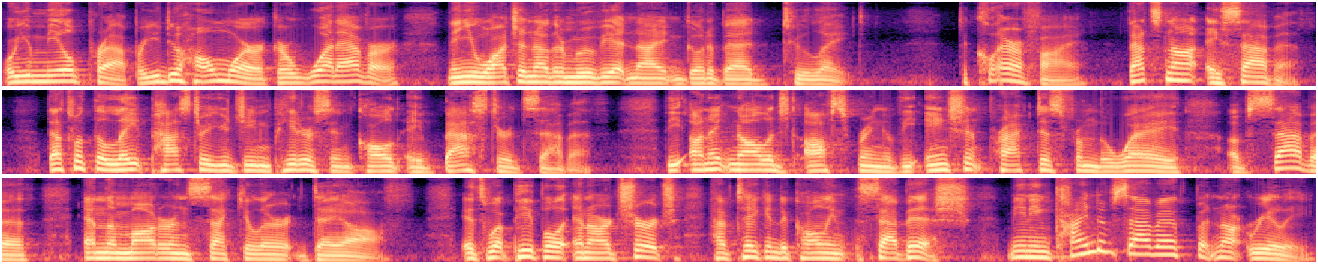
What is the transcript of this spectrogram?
or you meal prep, or you do homework, or whatever. Then you watch another movie at night and go to bed too late. To clarify, That's not a Sabbath. That's what the late pastor Eugene Peterson called a bastard Sabbath, the unacknowledged offspring of the ancient practice from the way of Sabbath and the modern secular day off. It's what people in our church have taken to calling Sabbish, meaning kind of Sabbath, but not really.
